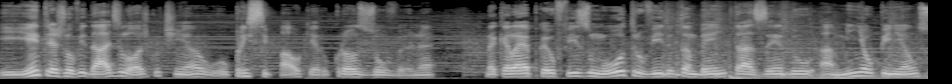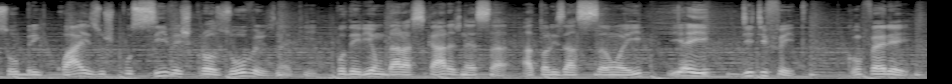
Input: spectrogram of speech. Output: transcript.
E entre as novidades, lógico, tinha o principal, que era o crossover, né? Naquela época eu fiz um outro vídeo também trazendo a minha opinião sobre quais os possíveis crossovers né, que poderiam dar as caras nessa atualização aí. E aí, dito e feito, confere aí.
